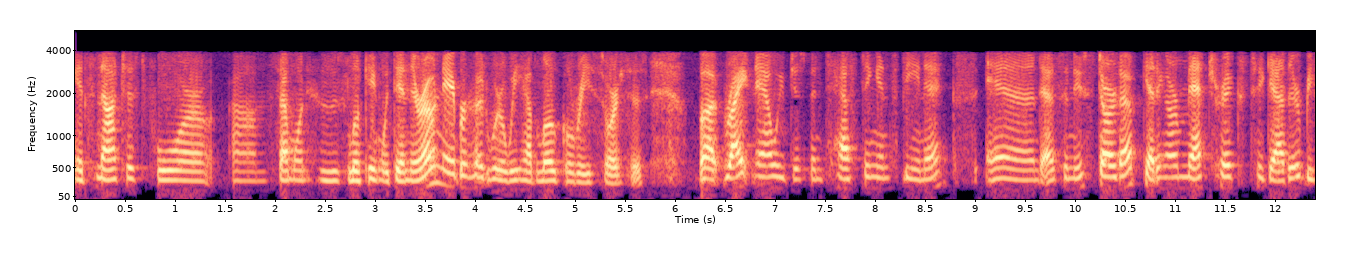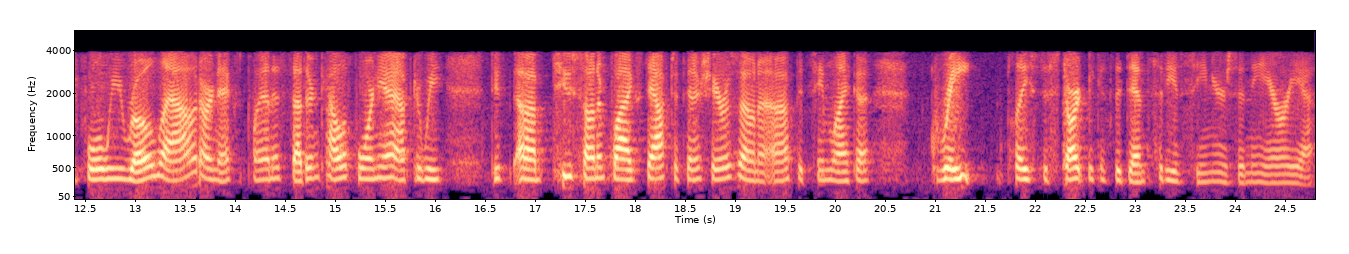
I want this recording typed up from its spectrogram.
it's not just for um, someone who's looking within their own neighborhood where we have local resources. But right now we've just been testing in Phoenix and as a new startup getting our metrics together before we roll out. Our next plan is Southern California after we do uh, Tucson and Flagstaff to finish Arizona up. It seemed like a great place to start because the density of seniors in the area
